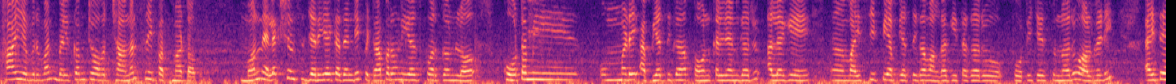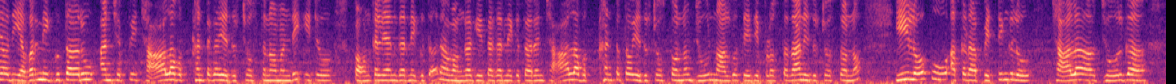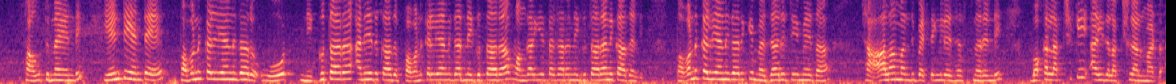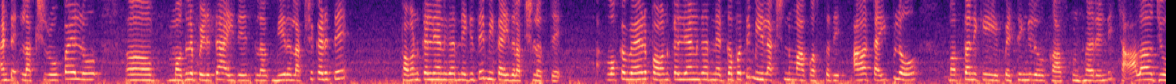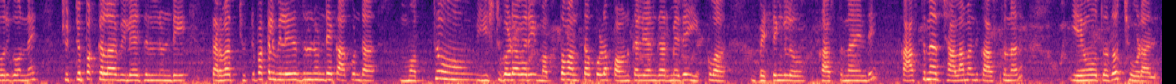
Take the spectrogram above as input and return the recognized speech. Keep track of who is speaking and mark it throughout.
Speaker 1: Hi everyone welcome to our channel Sri Padma talks మొన్న elections జరిగాయి కదండి పిఠాపురం నియోజకవర్గంలో కూటమి ఉమ్మడి అభ్యర్థిగా పవన్ కళ్యాణ్ గారు అలాగే వైసీపీ అభ్యర్థిగా వంగగీత గారు పోటీ చేస్తున్నారు ఆల్రెడీ. అయితే అది ఎవరు నెగ్గుతారు అని చెప్పి చాలా ఉత్కంఠగా ఎదురు చూస్తున్నామండి. ఇటు పవన్ కళ్యాణ్ గారు నెగ్గుతారు వంగ గీత గారు నెగ్గుతారని చాలా ఉత్కంఠతో ఎదురు చూస్తున్నాం. జూన్ నాలుగో తేదీ ఎప్పుడు వస్తుందా అని ఎదురు చూస్తున్నాం. ఈలోపు అక్కడ బెట్టింగ్లు చాలా జోరుగా సాగుతున్నాయండి. ఏంటి అంటే పవన్ కళ్యాణ్ గారు ఓ నెగ్గుతారా అనేది కాదు. పవన్ కళ్యాణ్ గారు నెగ్గుతారా వంగాగీత గారు నెగ్గుతారా అని కాదండి. పవన్ కళ్యాణ్ గారికి మెజారిటీ మీద చాలామంది బెట్టింగ్లు వేసేస్తున్నారండి. ఒక లక్షకి ఐదు లక్షలు అనమాట అంటే లక్ష రూపాయలు మొదలు పెడితే ఐదేసులు మీరు లక్ష కడితే పవన్ కళ్యాణ్ గారు నెగ్గితే మీకు ఐదు లక్షలు వస్తాయి. ఒకవేళ పవన్ కళ్యాణ్ గారు నెగ్గకపోతే మీ లక్షణం మాకు వస్తుంది. ఆ టైప్లో మొత్తానికి పెట్టింగ్లు కాసుకుంటున్నారండి. చాలా జోరుగా ఉన్నాయి. చుట్టుపక్కల విలేజ్ల నుండి తర్వాత చుట్టుపక్కల విలేజ్ల నుండే కాకుండా మొత్తం ఈస్ట్ గోదావరి మొత్తం అంతా కూడా పవన్ కళ్యాణ్ గారి మీదే ఎక్కువ బెట్టింగ్లు కాస్తున్నాయండి. కాస్తున్నారు చాలామంది కాస్తున్నారు. ఏమవుతుందో చూడాలి.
